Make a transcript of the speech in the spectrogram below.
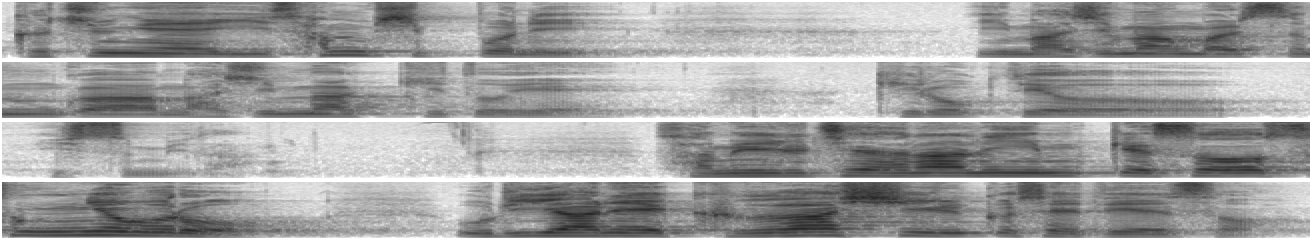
그 중에 이 30번이 이 마지막 말씀과 마지막 기도에 기록되어 있습니다. 삼위일체 하나님께서 성령으로 우리 안에 거하실 것에 대해서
